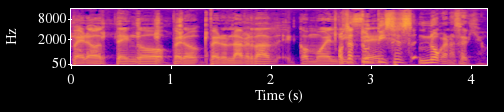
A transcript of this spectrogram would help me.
pero tengo, pero, pero la verdad, como él O sea, dice, tú dices, no gana Sergio.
